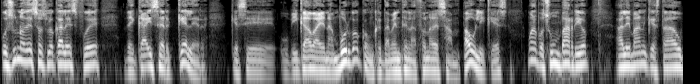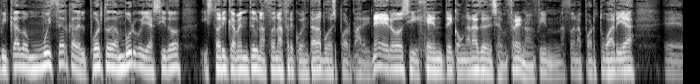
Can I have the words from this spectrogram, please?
pues uno de esos locales fue The Kaiser Keller, que se ubicaba en Hamburgo, concretamente en la zona de San Pauli, que es, bueno, pues un barrio alemán que está ubicado muy cerca del puerto de Hamburgo y ha sido históricamente una zona frecuentada pues por marineros y gente con ganas de desenfreno, en fin, una zona portuaria, eh,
